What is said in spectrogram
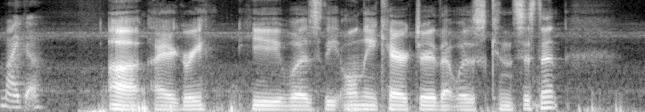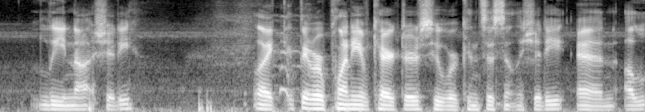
Micah. Uh, I agree. He was the only character that was consistently not shitty. Like there were plenty of characters who were consistently shitty, and a,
